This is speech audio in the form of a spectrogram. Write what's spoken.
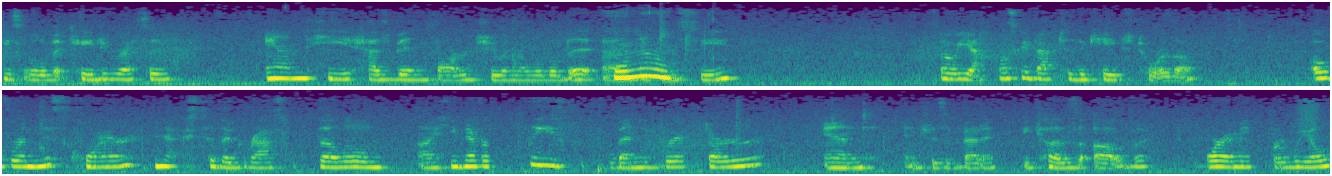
he's a little bit cage aggressive, and he has been barred chewing a little bit, as Oh, you no. can see. So yeah, let's get back to the cage tour though. Over in this corner, next to the grass, the little uh, he never please bendy brick starter and inches of bedding because of, or I mean for wheel,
